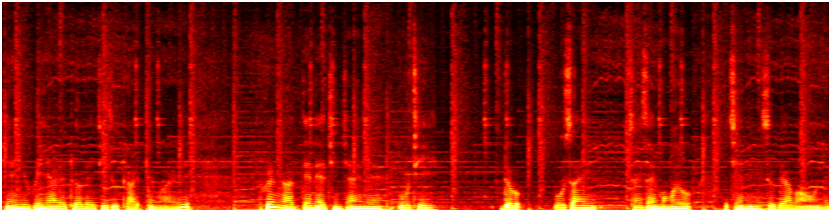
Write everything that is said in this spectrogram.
ပြန်ယူခွင့်ရတဲ့အတွက်လည်းကျေးဇူးပြတင်ပါတယ်အခုငါတင်းတဲ့အချိန်ကျရင်လည်းဦးထီတို့ဦးဆိုင်ဆိုင်ဆိုင်မောင်တို့အချင်းတွေစုပြပါအောင်လေ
